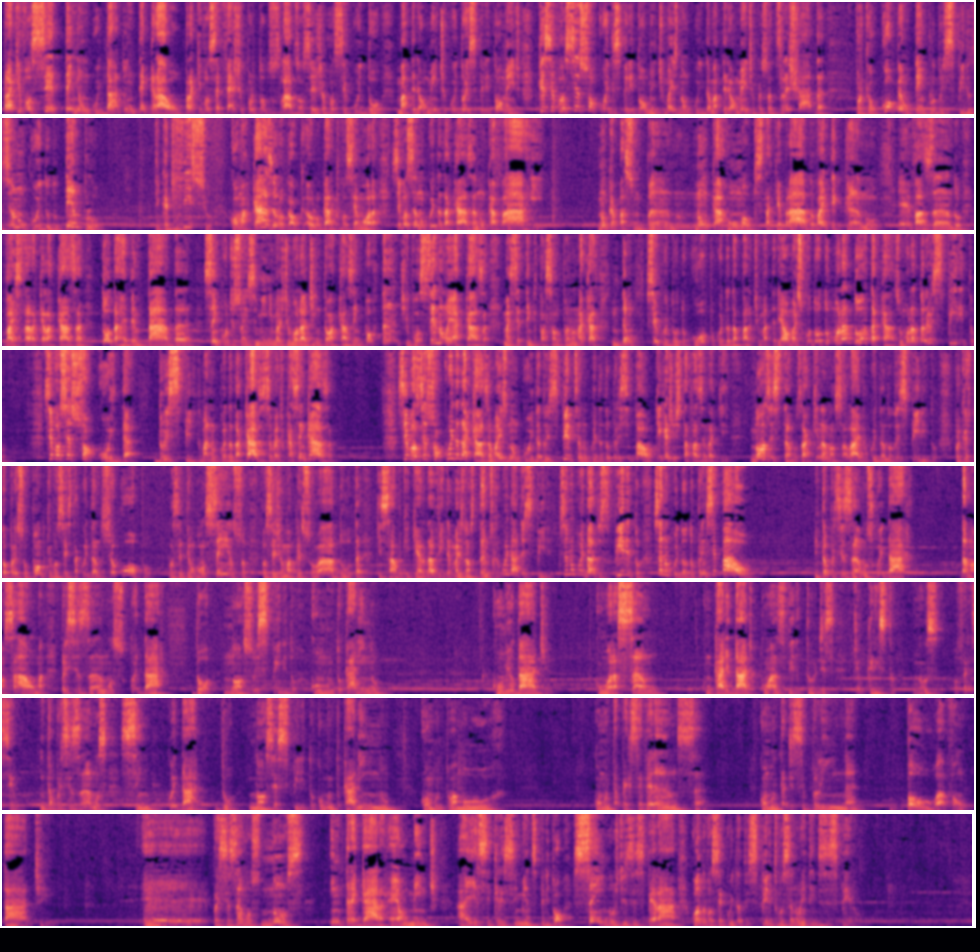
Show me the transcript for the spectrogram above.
para que você tenha um cuidado integral, para que você feche por todos os lados, ou seja, você cuidou materialmente e cuidou espiritualmente. Porque se você só cuida espiritualmente, mas não cuida materialmente, a pessoa é desleixada. Porque o corpo é um templo do espírito. Se eu não cuido do templo, fica difícil. Como a casa é o lugar, é que você mora. Se você não cuida da casa, nunca varre, nunca passa um pano, nunca arruma o que está quebrado, vai ter cano é, vazando, vai estar aquela casa toda arrebentada, sem condições mínimas de moradia. Então a casa é importante. Você não é a casa, mas você tem que passar um pano na casa. Então você cuidou do corpo, cuidou da parte material, mas cuidou do morador da casa. O morador é o espírito. Se você só cuida do espírito, mas não cuida da casa, você vai ficar sem casa. Se você só cuida da casa, mas não cuida do espírito, você não cuida do principal. O que, que a gente está fazendo aqui? Nós estamos aqui na nossa live cuidando do espírito, porque eu estou pressupondo que você está cuidando do seu corpo. Você tem um bom senso, você é uma pessoa adulta que sabe o que quer da vida, mas nós temos que cuidar do espírito. Se não cuidar do espírito, você não cuidou do principal. Então precisamos cuidar da nossa alma, precisamos cuidar do nosso espírito com muito carinho com humildade, com oração, com caridade, com as virtudes que o Cristo nos ofereceu. Então precisamos sim cuidar do nosso espírito com muito carinho, com muito amor, com muita perseverança, com muita disciplina, boa vontade. É, precisamos nos entregar realmente a esse crescimento espiritual sem nos desesperar. Quando você cuida do espírito, você não entra em desespero.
